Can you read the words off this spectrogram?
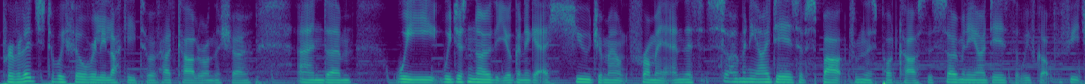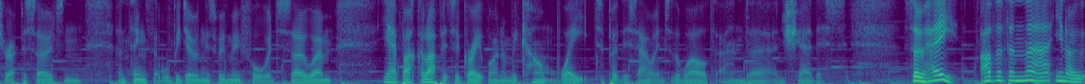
privileged. We feel really lucky to have had Carla on the show, and um, we we just know that you're going to get a huge amount from it. And there's so many ideas have sparked from this podcast. There's so many ideas that we've got for future episodes and and things that we'll be doing as we move forward. So um, yeah, buckle up. It's a great one, and we can't wait to put this out into the world and uh, and share this. So, hey, other than that, you know,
